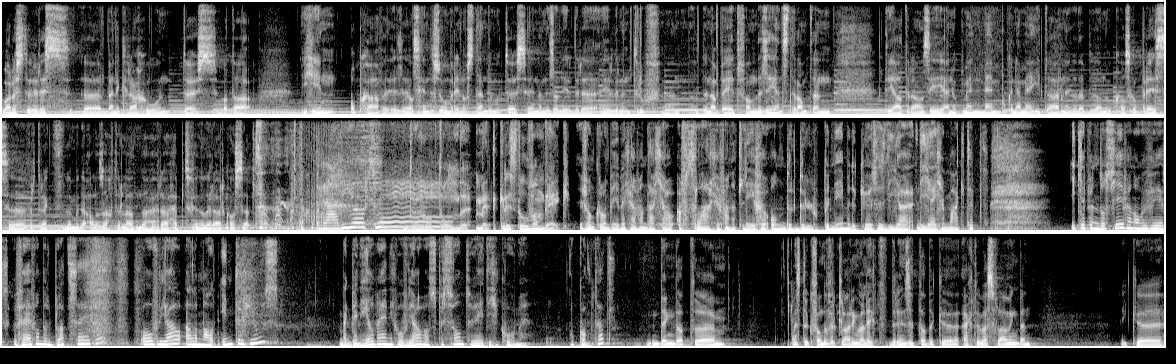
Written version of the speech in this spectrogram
wat rustiger is, uh, ben ik graag gewoon thuis. Wat dat geen opgave is. Als je in de zomer in Oostende moet thuis zijn, dan is dat eerder, eerder een troef. De nabijheid van de zee en strand en theater aan zee en ook mijn, mijn boeken en mijn gitaar. Dat heb je dan ook. Als je op reis uh, vertrekt, dan moet je alles achterlaten dat je graag hebt. Ik vind dat een raar concept. Radio 2. De Rotonde met Christel van Dijk. Jean Crombé, we gaan vandaag jouw afslagen van het leven onder de loepen nemen. De keuzes die, jij, die jij gemaakt hebt. Ik heb een dossier van ongeveer 500 bladzijden over jou. Allemaal interviews. Maar ik ben heel weinig over jou als persoon te weten gekomen. Hoe komt dat? Ik denk dat uh, een stuk van de verklaring wellicht erin zit dat ik uh, echte West-Vlaming ben. Ik, uh,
